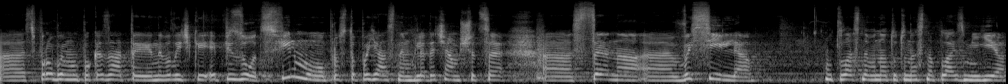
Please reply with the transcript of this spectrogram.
е, Спробуємо показати невеличкий епізод з фільму. Просто пояснимо глядачам, що це е, сцена весілля. От, власне, вона тут у нас на плазмі є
